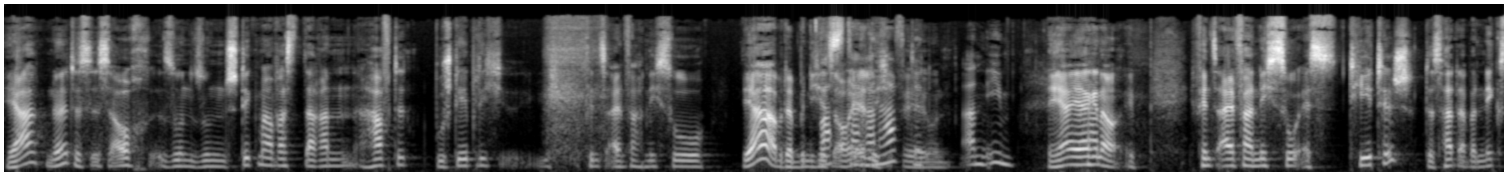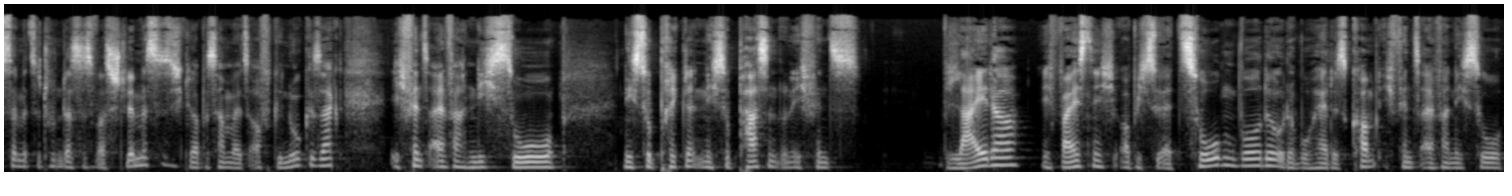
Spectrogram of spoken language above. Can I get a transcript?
Ja, ne, das ist auch so, ein- so ein Stigma, was daran haftet, buchstäblich. Ich find's einfach nicht so. Ja, aber da bin ich Was jetzt auch daran ehrlich. haftet? äh, und An ihm. ja, ja, genau. Ich, ich finde es einfach nicht so ästhetisch. Das hat aber nichts damit zu tun, dass es was Schlimmes ist. Ich glaube, das haben wir jetzt oft genug gesagt. Ich finde es einfach nicht so, nicht so prickelnd, nicht so passend und ich finde es leider, ich weiß nicht, ob ich so erzogen wurde oder woher das kommt. Ich finde es einfach nicht so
